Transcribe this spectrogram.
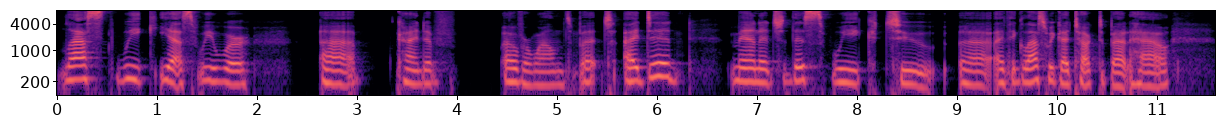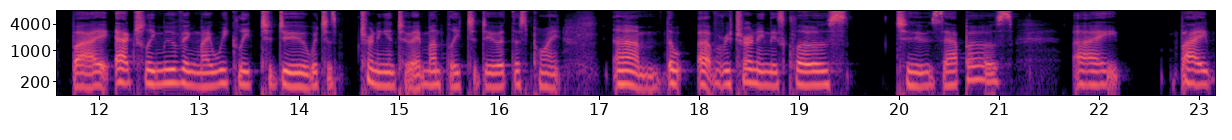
last week, yes, we were uh, kind of overwhelmed, but I did manage this week to. Uh, I think last week I talked about how by actually moving my weekly to do, which is turning into a monthly to do at this point, um, the of returning these clothes to Zappos, I by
